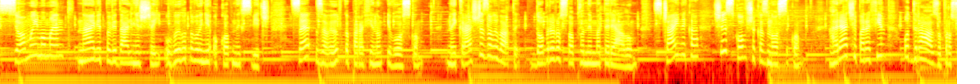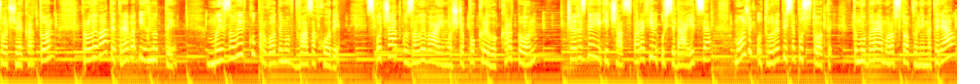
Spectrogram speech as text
Сьомий момент найвідповідальніший у виготовленні окопних свіч це заливка парафіном і воском. Найкраще заливати добре розтопленим матеріалом з чайника чи з ковшика з носиком. Гарячий парафін одразу просочує картон, проливати треба і гноти. Ми заливку проводимо в два заходи. Спочатку заливаємо, щоб покрило картон. Через деякий час парафін усідається, можуть утворитися пустоти, тому беремо розтоплений матеріал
